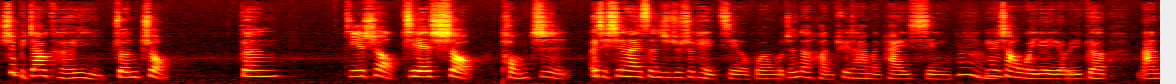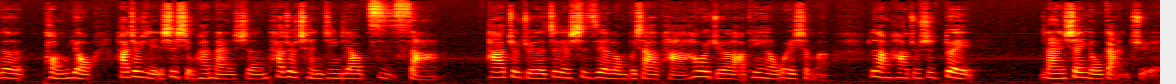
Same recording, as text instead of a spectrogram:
是比较可以尊重跟接受接受同志，而且现在甚至就是可以结婚。我真的很替他们开心。嗯，因为像我也有一个男的朋友，他就也是喜欢男生，他就曾经要自杀。他就觉得这个世界容不下他，他会觉得老天爷为什么让他就是对男生有感觉，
